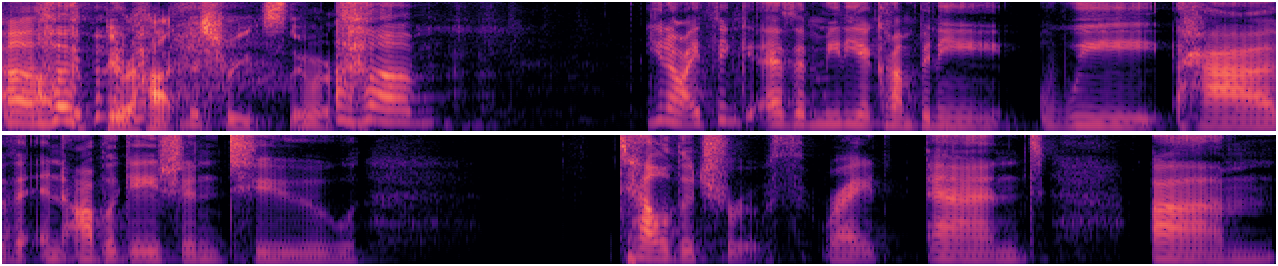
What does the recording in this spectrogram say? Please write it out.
Uh, hot, they were hot in the streets. They were. Um, you know, I think as a media company, we have an obligation to tell the truth, right? And um,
